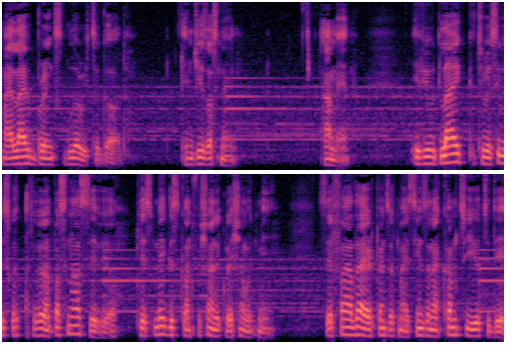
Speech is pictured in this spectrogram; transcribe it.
My life brings glory to God. In Jesus' name, Amen. If you would like to receive this as a personal Savior, please make this confession and declaration with me. Say, Father, I repent of my sins and I come to you today.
